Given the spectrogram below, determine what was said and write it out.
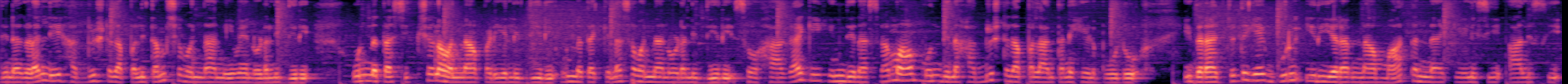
ದಿನಗಳಲ್ಲಿ ಅದೃಷ್ಟದ ಫಲಿತಾಂಶವನ್ನು ನೀವೇ ನೋಡಲಿದ್ದೀರಿ. ಉನ್ನತ ಶಿಕ್ಷಣವನ್ನು ಪಡೆಯಲಿದ್ದೀರಿ. ಉನ್ನತ ಕೆಲಸವನ್ನು ನೋಡಲಿದ್ದೀರಿ. ಸೊ ಹಾಗಾಗಿ ಹಿಂದಿನ ಶ್ರಮ ಮುಂದಿನ ಅದೃಷ್ಟದ ಫಲ ಅಂತಲೇ ಹೇಳ್ಬೋದು. ಇದರ ಜೊತೆಗೆ ಗುರು ಹಿರಿಯರನ್ನ ಮಾತನ್ನು ಕೇಳಿಸಿ, ಆಲಿಸಿ.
